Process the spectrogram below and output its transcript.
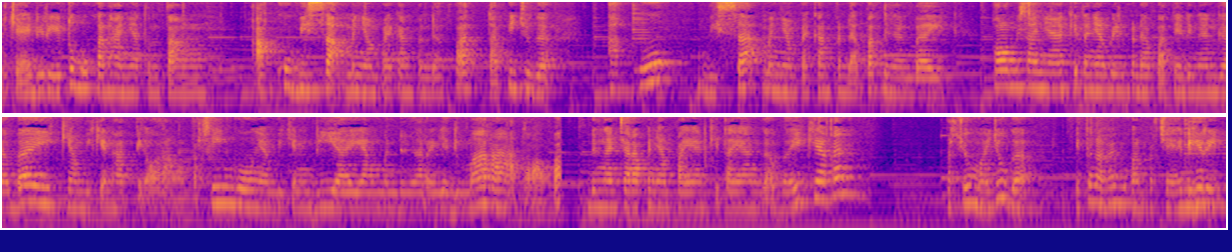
percaya diri itu bukan hanya tentang aku bisa menyampaikan pendapat, tapi juga aku bisa menyampaikan pendapat dengan baik. Kalau misalnya kita nyampein pendapatnya dengan gak baik, yang bikin hati orang tersinggung, yang bikin dia yang mendengarnya jadi marah atau apa, dengan cara penyampaian kita yang gak baik ya kan percuma juga. Itu namanya bukan percaya diri,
